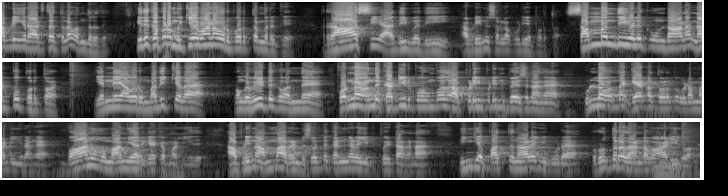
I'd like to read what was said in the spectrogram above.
அப்படிங்கிற அர்த்தத்தில் வந்துருது. இதுக்கப்புறம் முக்கியமான ஒரு பொருத்தம் இருக்கு. ராசி அதிபதி அப்படின்னு சொல்லக்கூடிய பொருத்தம். சம்பந்திகளுக்கு உண்டான நட்பு பொருத்தம். என்னை அவர் மதிக்கல உங்க வீட்டுக்கு வந்தேன் பொண்ணை வந்து கட்டிட்டு போகும்போது அப்படி இப்படின்னு பேசுனாங்க உள்ள வந்தா கேட்டை திறந்து விட மாட்டேங்கிறாங்க. வானு உங்க மாமியார் கேட்க மாட்டேங்குது. அப்படின்னு அம்மா ரெண்டு சொட்டு கண்கலங்கிட்டு போயிட்டாங்கன்னா இங்க பத்து நாளைக்கு கூட ருத்ர தாண்டவம் ஆடிடுவாங்க.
